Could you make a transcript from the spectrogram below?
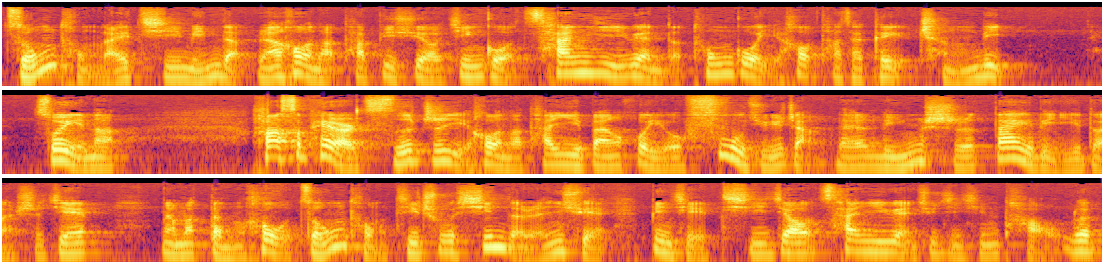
总统来提名的。然后呢，他必须要经过参议院的通过以后，他才可以成立。所以呢，哈斯佩尔辞职以后呢，他一般会由副局长来临时代理一段时间，那么等候总统提出新的人选，并且提交参议院去进行讨论。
